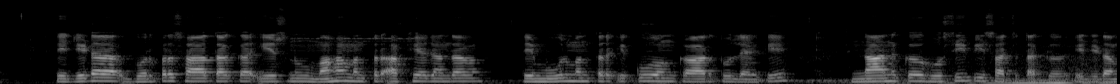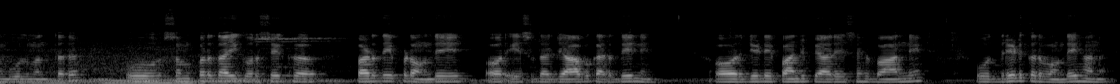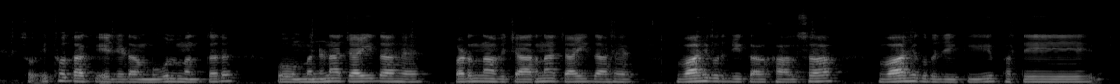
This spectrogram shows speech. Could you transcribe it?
ਤੇ ਜਿਹੜਾ ਗੁਰਪ੍ਰਸਾਦ ਤੱਕ ਇਸ ਨੂੰ ਮਹਾ ਮੰਤਰ ਆਖਿਆ ਜਾਂਦਾ ਵਾ, ਤੇ ਮੂਲ ਮੰਤਰ ਇੱਕੋ ਓੰਕਾਰ ਤੋਂ ਲੈ ਕੇ ਨਾਨਕ ਹੋਸੀ ਵੀ ਸੱਚ ਤੱਕ ਇਹ ਜਿਹੜਾ ਮੂਲ ਮੰਤਰ ਉਹ ਸੰਪਰਦਾਇ ਗੁਰਸਿੱਖ ਪੜ੍ਹਦੇ ਪੜਾਉਂਦੇ ਔਰ ਇਸ ਦਾ ਜਾਪ ਕਰਦੇ ਨੇ ਔਰ ਜਿਹੜੇ ਪੰਜ ਪਿਆਰੇ ਸਹਿਬਾਨ ਨੇ, ਉਹ ਦ੍ਰਿੜ ਕਰਵਾਉਂਦੇ ਹਨ। ਸੋ ਇੱਥੋਂ ਤੱਕ ਇਹ ਜਿਹੜਾ ਮੂਲ ਮੰਤਰ ਉਹ ਮੰਨਣਾ ਚਾਹੀਦਾ ਹੈ, ਪੜ੍ਹਨਾ, ਵਿਚਾਰਨਾ ਚਾਹੀਦਾ ਹੈ। ਵਾਹਿਗੁਰੂ ਜੀ ਕਾ ਖਾਲਸਾ, ਵਾਹਿਗੁਰੂ ਜੀ ਕੀ ਫਤਿਹ।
